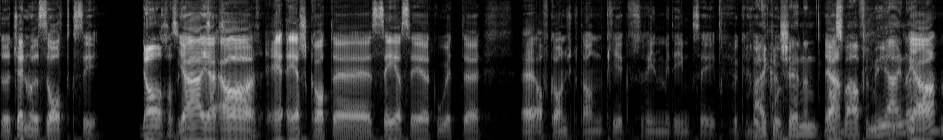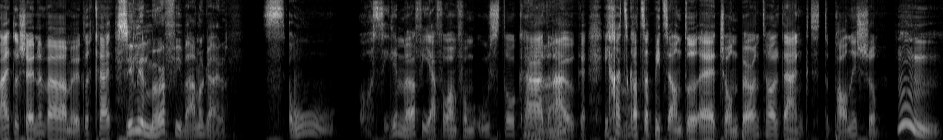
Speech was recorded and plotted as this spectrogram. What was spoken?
der General Zod. Gewesen. ja, kann sein. Ja, ja, ah, er, er ist gerade äh, sehr, sehr guten äh, Afghanistan-Kriegsfilm mit ihm gesehen. Wirklich, Michael wirklich Shannon, Ja. das war für mich einer. gut. Ja, Michael Shannon wäre eine Möglichkeit. Cillian Murphy wäre noch geil. Oh, oh Cillian Murphy, auch vor allem vom Ausdruck her, den Augen. Ich habe jetzt gerade so ein bisschen an den, äh, John Bernthal gedacht, der Punisher. Hm.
